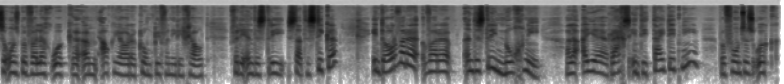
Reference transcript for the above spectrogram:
So ons bewillig ook um, elke jaar 'n klompie van hierdie geld vir die industrie statistieke. En daar waar 'n waar 'n industrie nog nie hulle eie regsentiteit het nie, befonds ons ook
